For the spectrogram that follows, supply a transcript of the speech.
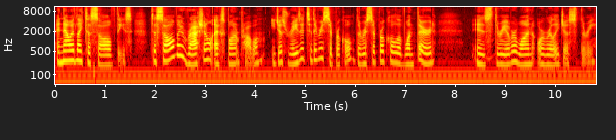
And now I'd like to solve these. To solve a rational exponent problem, you just raise it to the reciprocal. The reciprocal of one-third is 3 over 1, or really just 3.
